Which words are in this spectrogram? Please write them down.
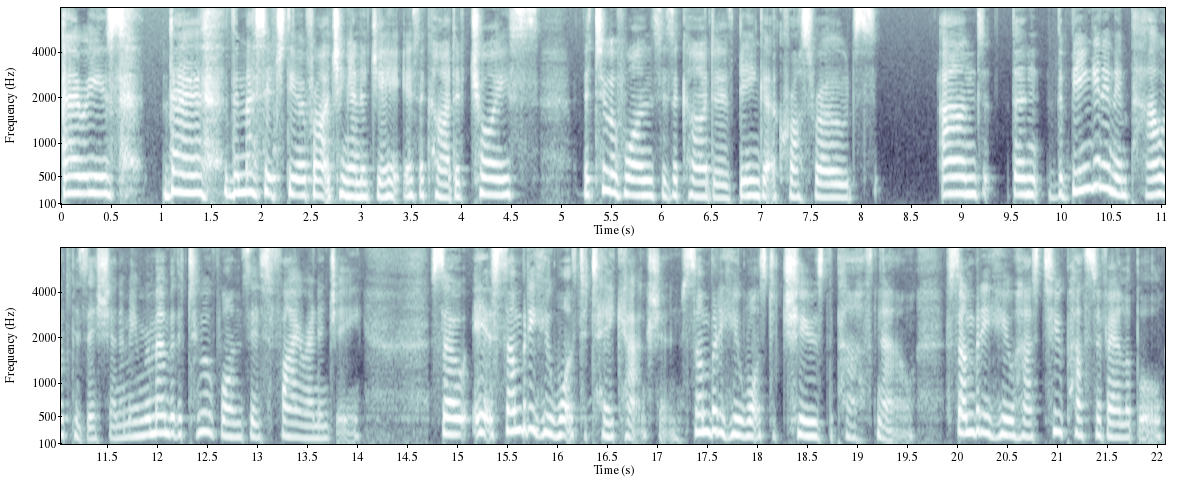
Aries, there, the message, the overarching energy is a card of choice. The Two of Wands is a card of being at a crossroads and then the being in an empowered position. I mean, remember the Two of Wands is fire energy. So it's somebody who wants to take action, somebody who wants to choose the path now, somebody who has two paths available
